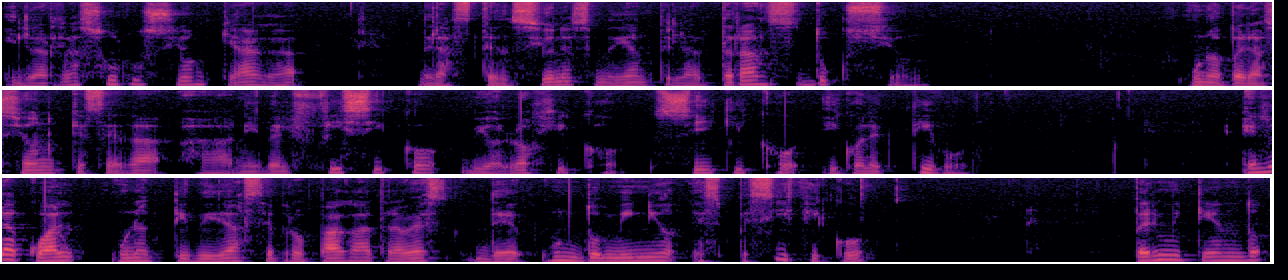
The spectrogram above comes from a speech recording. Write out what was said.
y la resolución que haga de las tensiones mediante la transducción, una operación que se da a nivel físico, biológico, psíquico y colectivo en la cual una actividad se propaga a través de un dominio específico, permitiendo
